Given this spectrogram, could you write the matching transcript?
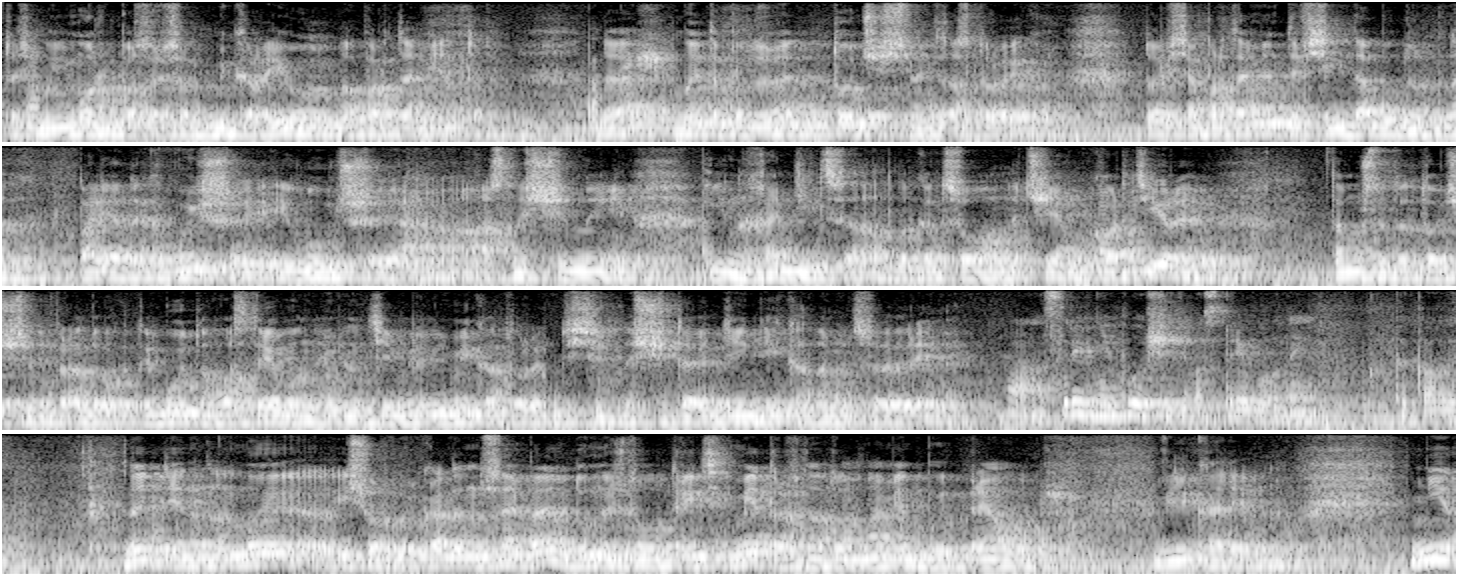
То есть мы не можем построить микрорайон апартаментов. Да? Мы это подразумеваем точечная застройка. То есть апартаменты всегда будут на порядок выше и лучше оснащены и находиться локационно, чем квартиры потому что это точечный продукт, и будет он востребован именно теми людьми, которые действительно считают деньги и экономят свое время. А средние площади востребованные каковы? Знаете, ну, мы, еще раз говорю, когда начинали проект, думали, что вот 30 метров на тот момент будет прям вот великолепно. Нет,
